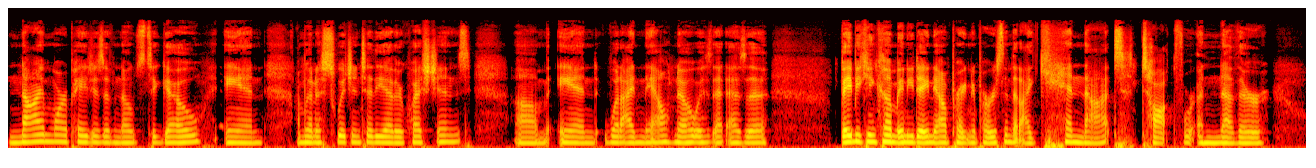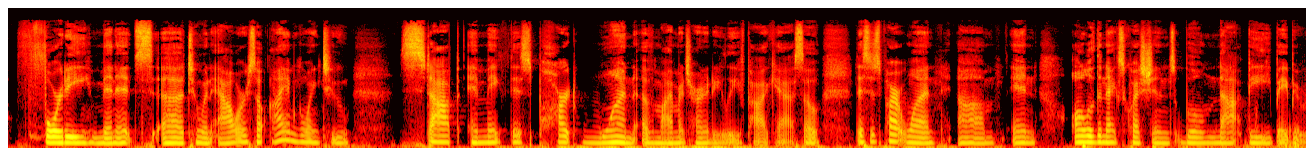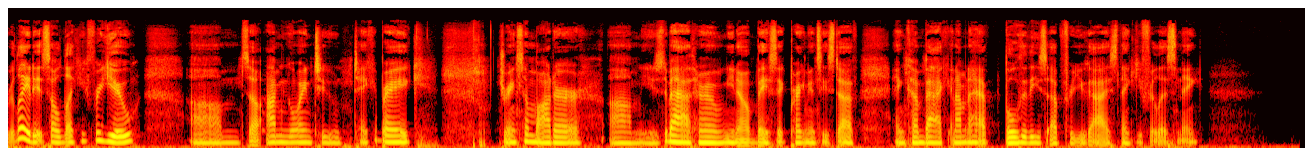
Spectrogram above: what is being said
nine more pages of notes to go, and I'm going to switch into the other questions. Um, and what I now know is that as a baby can come any day now pregnant person, that I cannot talk for another 40 minutes uh, to an hour. So I am going to stop and make this part one of my maternity leave podcast. So this is part one, um, and all of the next questions will not be baby related. So lucky for you. Um, so I'm going to take a break, drink some water, um, use the bathroom, you know, basic pregnancy stuff, and come back. And I'm gonna have both of these up for you guys. Thank you for listening.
